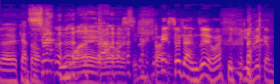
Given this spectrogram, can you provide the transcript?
Euh, 14. Sept? Ouais, ouais, ouais, c'est ça, j'allais me dire, ouais, c'est privé comme,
